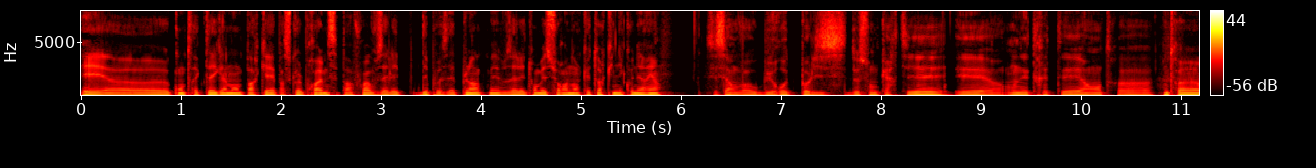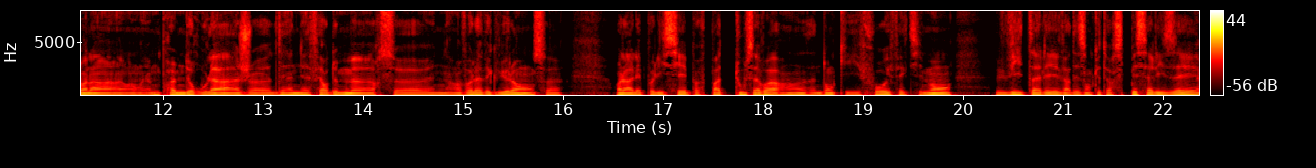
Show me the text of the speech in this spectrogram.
et euh, contacter également le parquet. Parce que le problème, c'est parfois vous allez déposer plainte, mais vous allez tomber sur un enquêteur qui n'y connaît rien. C'est ça, on va au bureau de police de son quartier et euh, on est traité entre... Euh, entre, voilà, un, problème de roulage, une affaire de mœurs, un vol avec violence. Voilà, les policiers ne peuvent pas tout savoir. Hein. donc il faut effectivement vite aller vers des enquêteurs spécialisés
